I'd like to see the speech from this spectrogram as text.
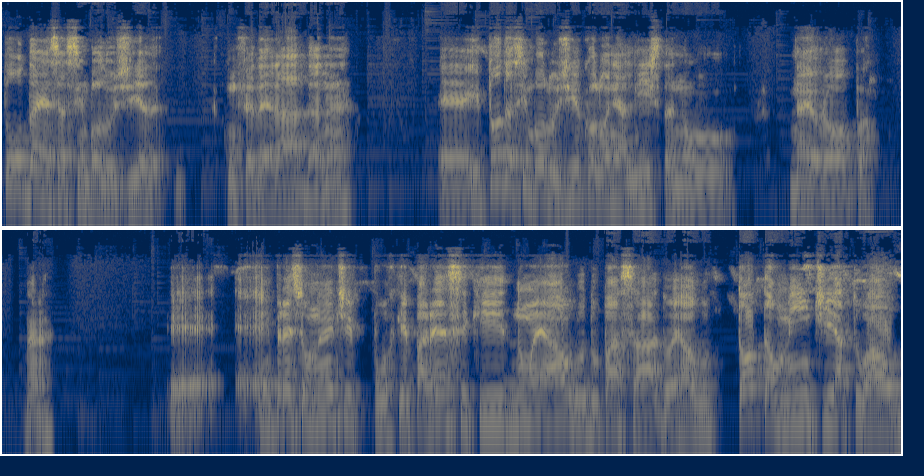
Toda essa simbologia confederada, né? É, e toda a simbologia colonialista no, na Europa. Né? É, é impressionante porque parece que não é algo do passado, é algo totalmente atual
